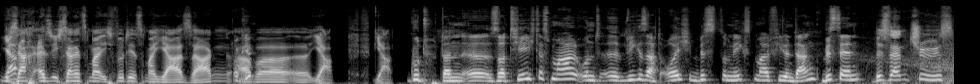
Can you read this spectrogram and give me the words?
Ja? Ich sag, also ich sag jetzt mal, ich würde jetzt mal ja sagen, Okay. aber äh, ja, ja. Gut, dann äh, sortiere ich das mal und äh, wie gesagt, euch bis zum nächsten Mal vielen Dank. Bis denn. Bis dann, tschüss.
